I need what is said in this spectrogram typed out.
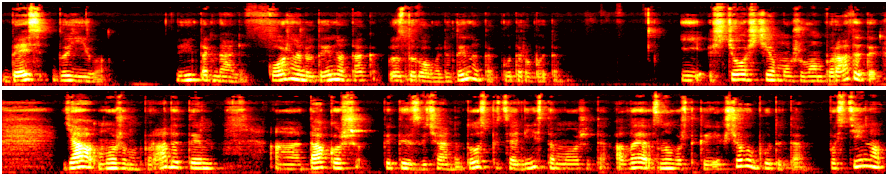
десь доїла. І так далі. Кожна людина так, здорова людина так буде робити. І що ще можу вам порадити? Я можу вам порадити також піти, звичайно, до спеціаліста можете, але знову ж таки, якщо ви будете постійно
